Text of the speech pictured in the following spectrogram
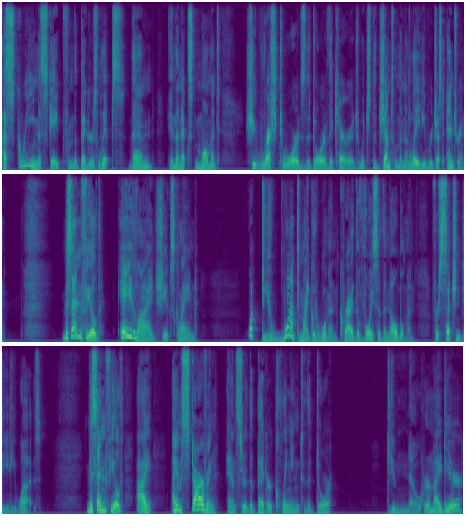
A scream escaped from the beggar's lips: then, in the next moment, she rushed towards the door of the carriage which the gentleman and lady were just entering. "Miss Enfield! Adeline!" she exclaimed. "What do you want, my good woman?" cried the voice of the nobleman for such indeed he was. "Miss Enfield, I I am starving," answered the beggar, clinging to the door. "Do you know her, my dear?"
